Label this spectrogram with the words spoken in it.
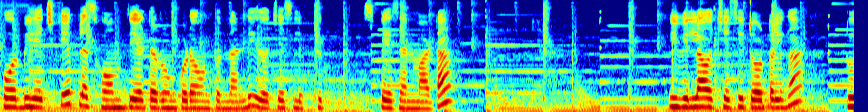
Four BHK plus home theatre room కూడా ఉంటుందండి. ఇది వచ్చేసి లిఫ్ట్ స్పేస్ అనమాట ఈ విల్లా వచ్చేసి టోటల్గా టూ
